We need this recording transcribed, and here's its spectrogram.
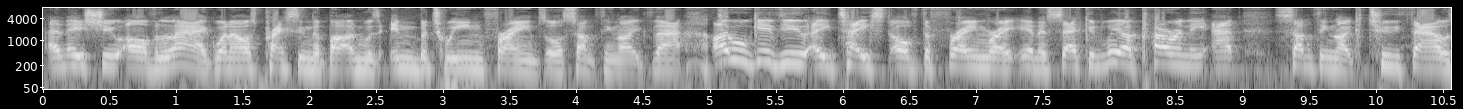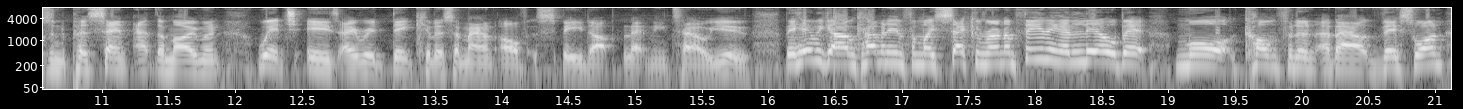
an issue of lag when I was pressing the button was in between frames or something like that. I will give you a taste of the frame rate in a second. We are currently at something like 2000% at the moment, which is a ridiculous amount of speed up, let me tell you. But here we go. I'm coming in for my second run. I'm feeling a little bit more confident about this one.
